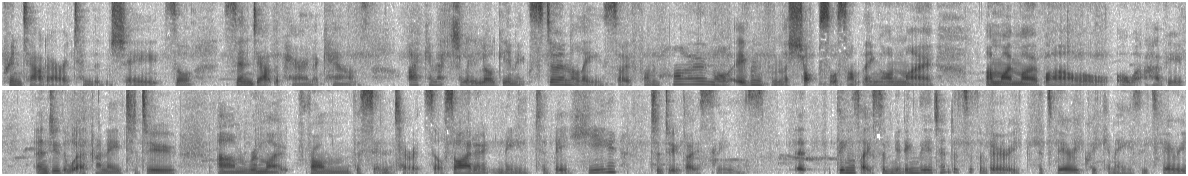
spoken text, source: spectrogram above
print out our attendance sheets or send out the parent accounts, I can actually log in externally, so from home or even from the shops or something on my, on my mobile or, or what have you, and do the work I need to do um, remote from the centre itself. So I don't need to be here to do those things things like submitting the attendances are very, it's very quick and easy, it's very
